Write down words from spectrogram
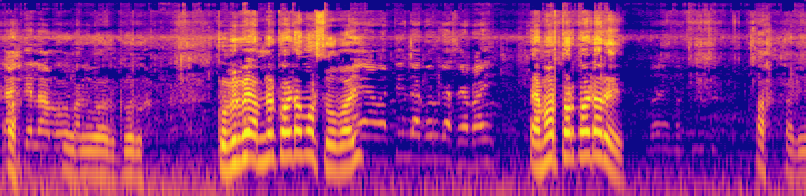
গরু আর গরু। কবির ভাই আপনার কয়টা মরছো ভাই? আমার তিনটা গরু গেছে ভাই। আমার তোর কয়টা রে? আহ, আরে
